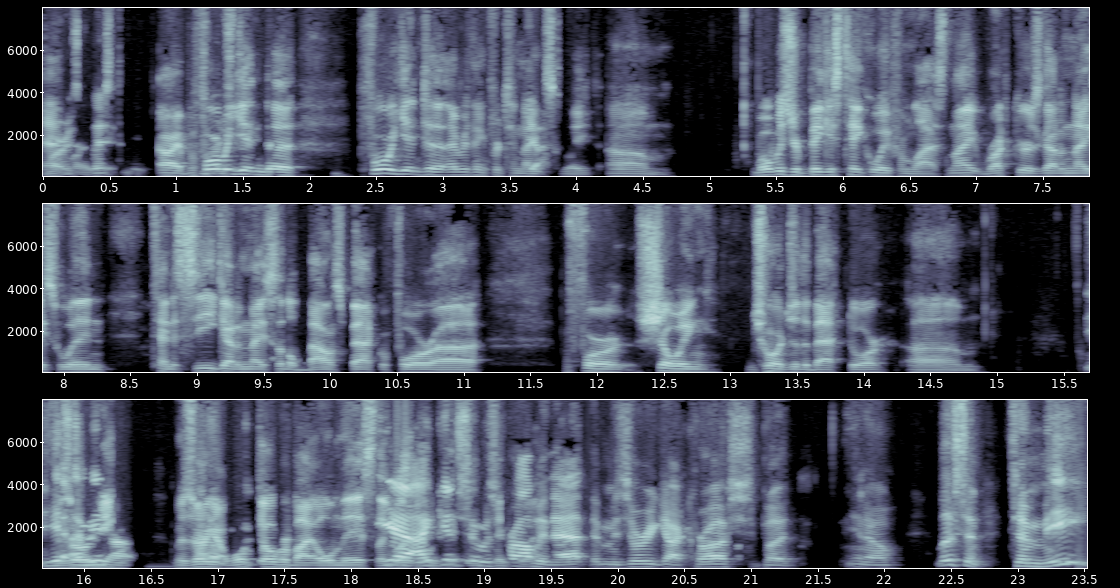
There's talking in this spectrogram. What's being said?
at Murray State. State. All right, before we get into before we get into everything for tonight's yeah. slate, um, what was your biggest takeaway from last night? Rutgers got a nice win. Tennessee got a nice little bounce back before uh before showing Georgia the back door. Um yeah, Missouri, I mean, got, Missouri got worked over by Ole Miss. Like, yeah, I guess it was probably away? that that Missouri got crushed. But you know, listen to me.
